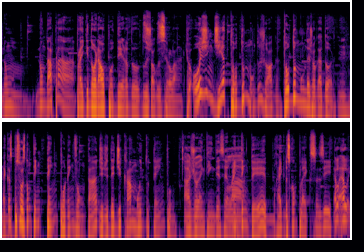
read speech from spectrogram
Não, não dá pra, pra ignorar o poder do- dos jogos do celular. Tipo, hoje em dia, todo mundo joga. Todo mundo é jogador. Uhum. É que as pessoas não têm tempo nem vontade de dedicar muito tempo A entender, sei lá. a entender regras complexas. E ela- ela-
